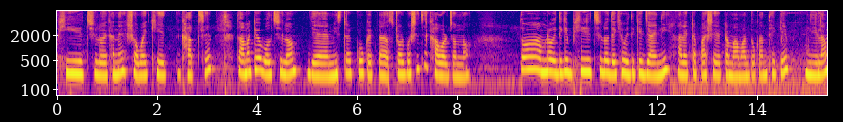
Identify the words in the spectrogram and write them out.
ভিড় ছিল এখানে, সবাই খেয়ে খাচ্ছে। তো আমাকেও বলছিল যে, মিস্টার কুক একটা স্টল বসেছে খাওয়ার জন্য। তো আমরা ওইদিকে ভিড় ছিল দেখে ওইদিকে যাইনি। আর একটা পাশে একটা মামার দোকান থেকে নিলাম।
